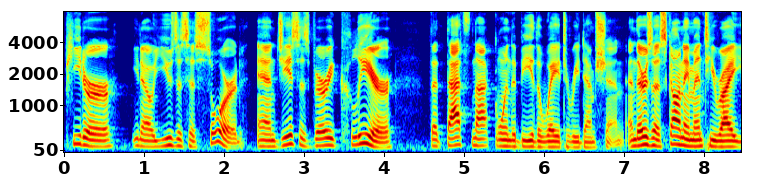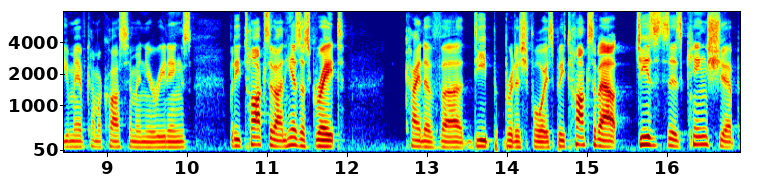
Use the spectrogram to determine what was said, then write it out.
Peter you know, uses his sword. And Jesus is very clear that that's not going to be the way to redemption. And there's a scholar named N.T. Wright, you may have come across him in your readings, but he talks about, and he has this great kind of uh, deep British voice, but he talks about Jesus' kingship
